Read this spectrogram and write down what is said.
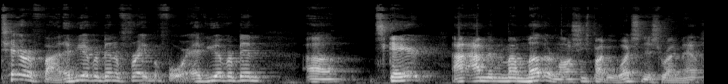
terrified. Have you ever been afraid before? Have you ever been uh, scared? I, I remember my mother-in-law, she's probably watching this right now.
